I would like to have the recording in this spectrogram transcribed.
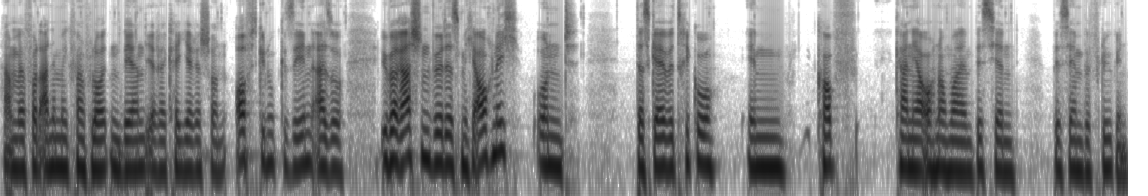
haben wir von Annemiek van Vleuten während ihrer Karriere schon oft genug gesehen. Also überraschen würde es mich auch nicht. Und das gelbe Trikot im Kopf kann ja auch noch mal ein bisschen, bisschen beflügeln.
